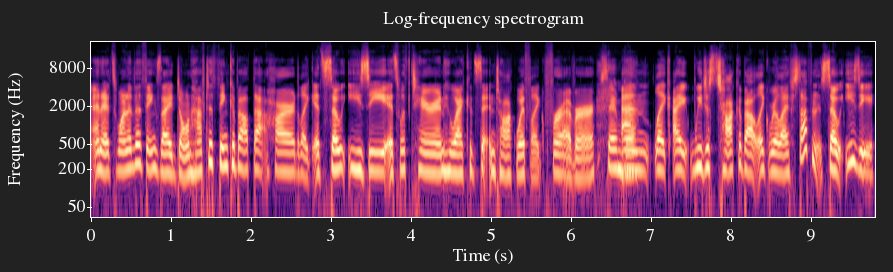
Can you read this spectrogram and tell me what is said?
And it's one of the things I don't have to think about that hard. Like it's so easy. It's with Taryn, who I could sit and talk with like forever. Same. And like I we just talk about like real life stuff and it's so easy.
